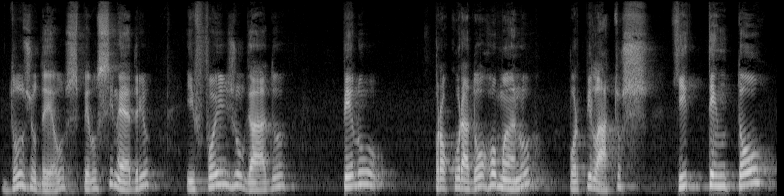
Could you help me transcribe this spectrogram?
dos judeus, pelo sinédrio, e foi julgado pelo procurador romano, por Pilatos, que tentou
